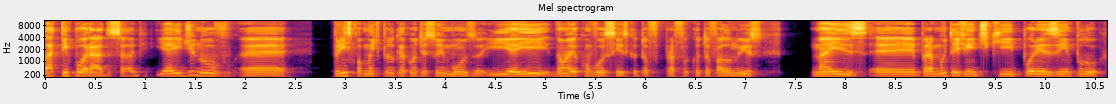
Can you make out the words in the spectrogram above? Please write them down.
a temporada, sabe? E aí, de novo, é, principalmente pelo que aconteceu em Monza. E aí, não é com vocês que eu tô, pra, que eu tô falando isso, mas é, para muita gente que, por exemplo,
